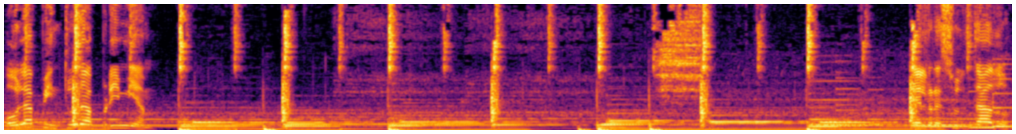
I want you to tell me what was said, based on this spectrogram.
Hola pintura premium. Resultado.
